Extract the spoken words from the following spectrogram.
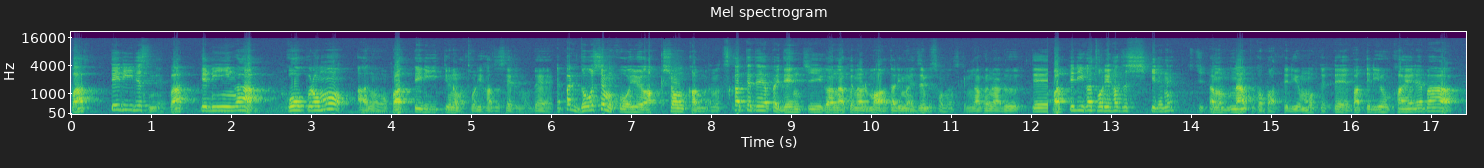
バッテリーですね。バッテリーが GoPro もあのバッテリーっていうのが取り外せるのでやっぱりどうしてもこういうアクション感あの使っててやっぱり電池がなくなる。まあ当たり前全部そうなんですけどなくなる。でバッテリーが取り外し式でね。あの何個かバッテリーを持っててバッテリーを変えれば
